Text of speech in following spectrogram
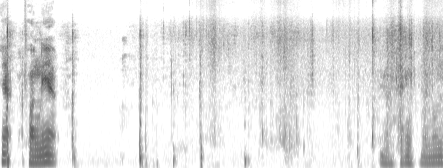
เนี่ยฝั่งเนี้ ยเออแทงฝั่นู้น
